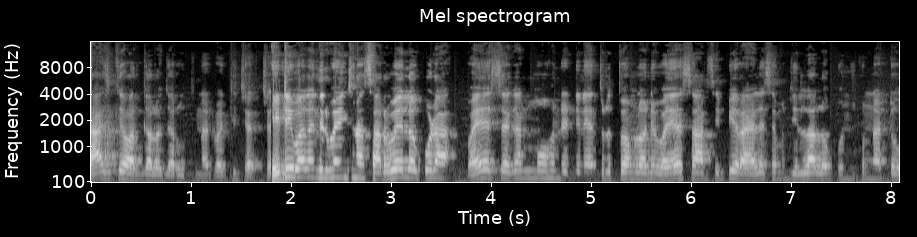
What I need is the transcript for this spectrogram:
రాజకీయ వర్గాల్లో జరుగుతున్నటువంటి చర్చ. ఇటీవల నిర్వహించిన సర్వేలో కూడా వైఎస్ జగన్మోహన్ రెడ్డి నేతృత్వంలోని వైఎస్ఆర్సీపీ రాయలసీమ జిల్లాలో పుంజుకున్నట్టు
